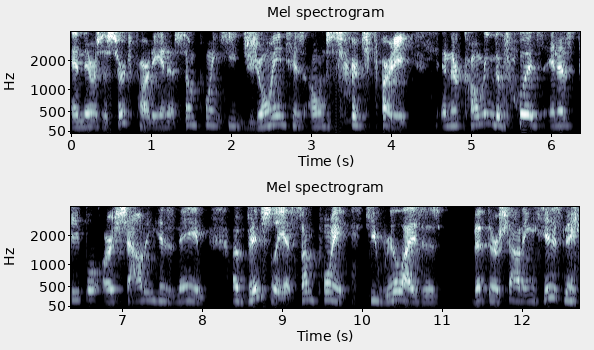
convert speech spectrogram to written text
and there was a search party. And at some point, he joined his own search party, and they're combing the woods. And as people are shouting his name, eventually, at some point, he realizes that they're shouting his name,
